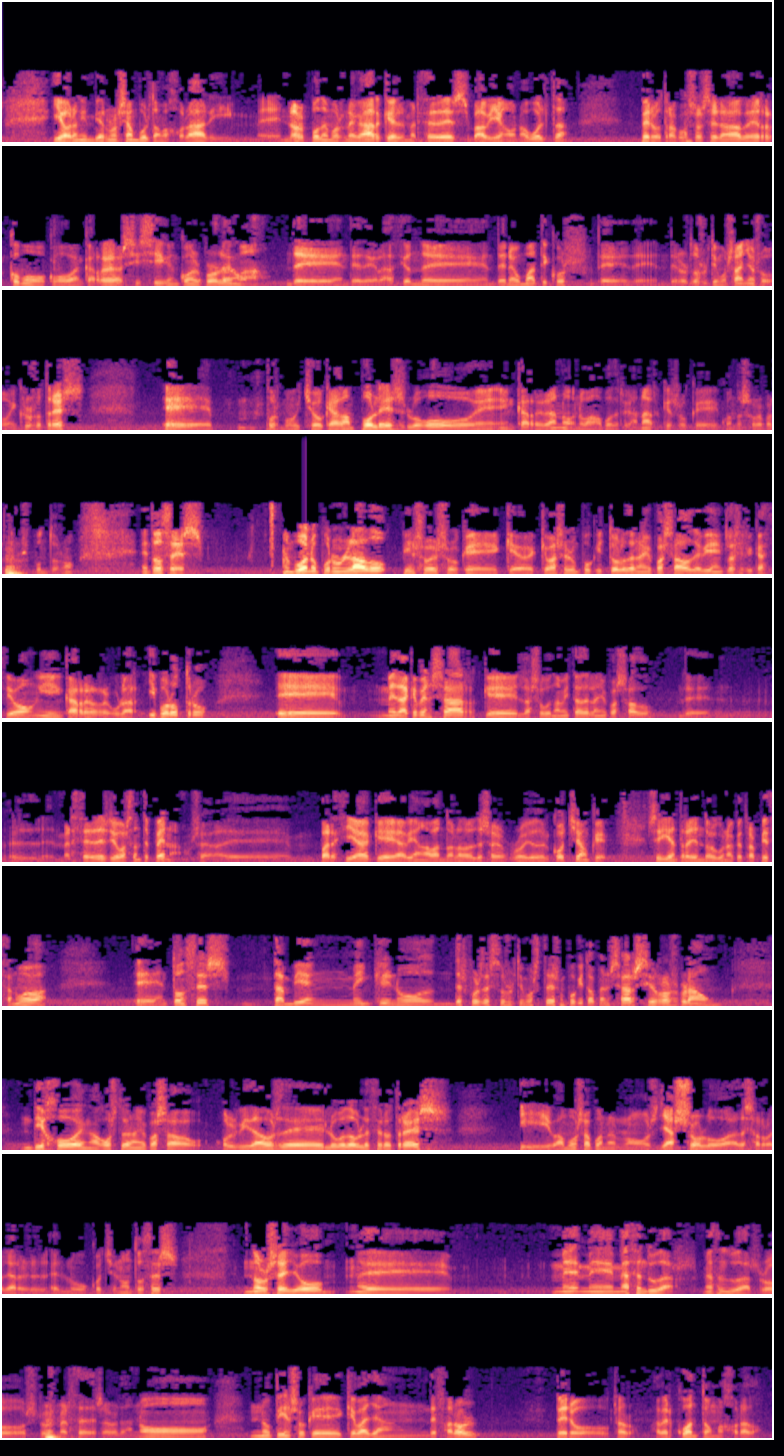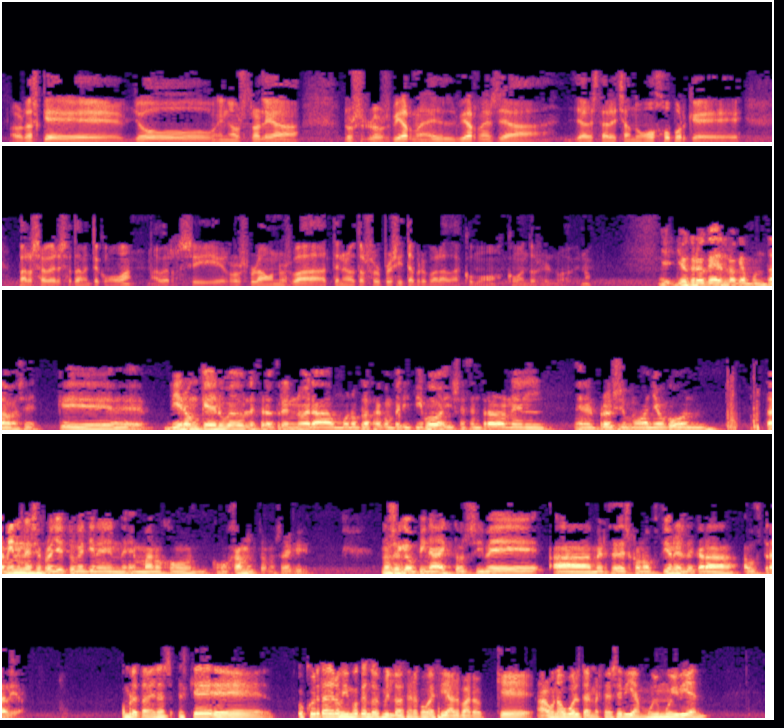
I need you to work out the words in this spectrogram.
y ahora en invierno se han vuelto a mejorar y eh, no podemos negar que el Mercedes va bien a una vuelta pero otra cosa será ver cómo, va en carrera. Si siguen con el problema de, de degradación de, de neumáticos de- de los dos últimos años o incluso tres, eh, por mucho que hagan poles, luego en, en carrera no, no van a poder ganar, que es lo que cuando se reparten los puntos, ¿no? Entonces, bueno, por un lado, pienso eso, que, que, que va a ser un poquito lo del año pasado, de bien en clasificación y en carrera regular. Y por otro, eh, me da que pensar que la segunda mitad del año pasado de, el, el Mercedes dio bastante pena. O sea, eh, parecía que habían abandonado el desarrollo del coche, aunque seguían trayendo alguna que otra pieza nueva. Eh, entonces, también me inclino, después de estos últimos test, un poquito a pensar si Ross Brown dijo en agosto del año pasado, olvidaos del W03 y vamos a ponernos ya solo a desarrollar el, el nuevo coche, ¿no? Entonces, no lo sé, yo eh, me, me, me, hacen dudar, me hacen dudar los, los Mercedes, la verdad. No, no pienso que, que vayan de farol, pero claro, a ver cuánto han mejorado. La verdad es que yo en Australia los, los viernes, el viernes ya, ya le estaré echando un ojo porque para saber exactamente cómo van. A ver si Ross Brown nos va a tener otra sorpresita preparada como, como en 2009, ¿no? Yo creo que es lo que apuntabas, ¿eh? que vieron que el W03 no era un monoplaza competitivo y se centraron en el, en el próximo año con también en ese proyecto que tienen en manos con, con Hamilton. O sea que no sé qué opina Héctor, si ve a Mercedes con opciones de cara a Australia. Hombre, también es, es que eh, ocurre también lo mismo que en 2012, ¿no? como decía Álvaro, que a una vuelta el Mercedes se veía muy muy bien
